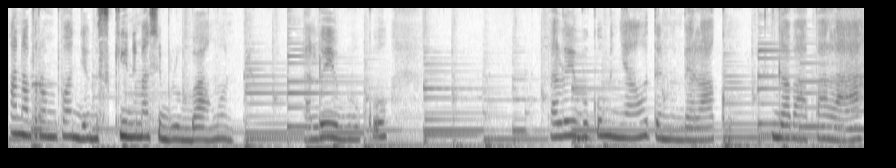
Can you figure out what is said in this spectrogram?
anak perempuan jam segini masih belum bangun. Lalu ibuku Lalu ibuku menyaut dan membela aku. Gak apa-apa lah,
